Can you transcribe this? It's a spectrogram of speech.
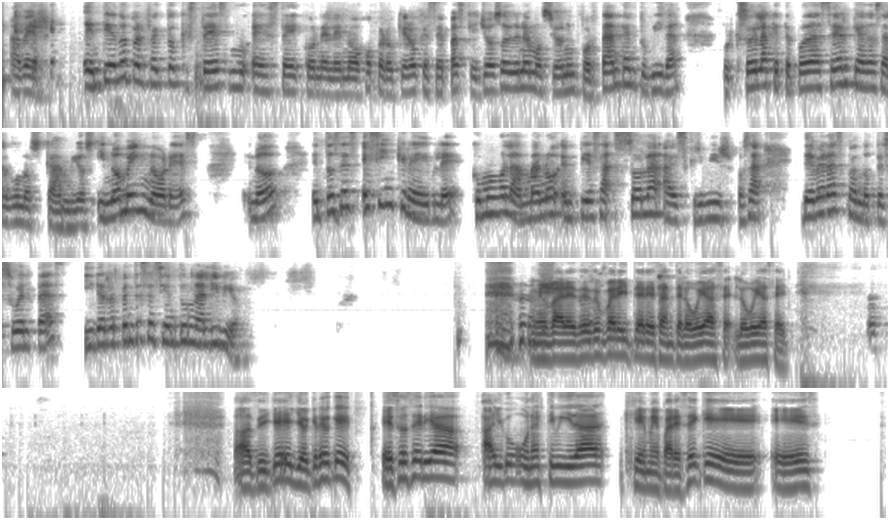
a ver, entiendo perfecto que estés este, con el enojo, pero quiero que sepas que yo soy una emoción importante en tu vida porque soy la que te puede hacer que hagas algunos cambios y no me ignores, ¿no? Entonces es increíble cómo la mano empieza sola a escribir. O sea, de veras cuando te sueltas y de repente se siente un alivio. Me parece súper interesante, lo voy a hacer, lo voy a hacer. Así que yo creo que eso sería algo, una actividad que me parece que es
